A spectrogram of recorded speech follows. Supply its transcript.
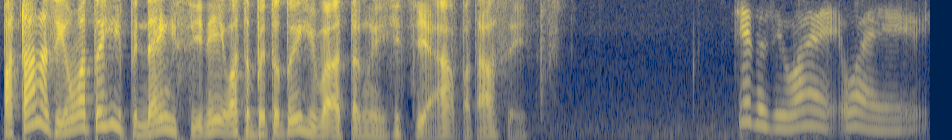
白单嗰时我对佢本来时呢，我特别对佢我等佢去食啊，白单时。 即就是我嘅我嘅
